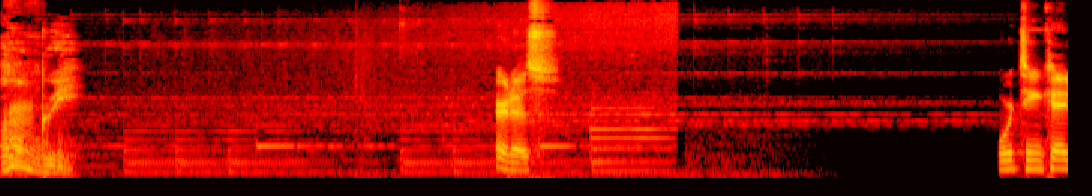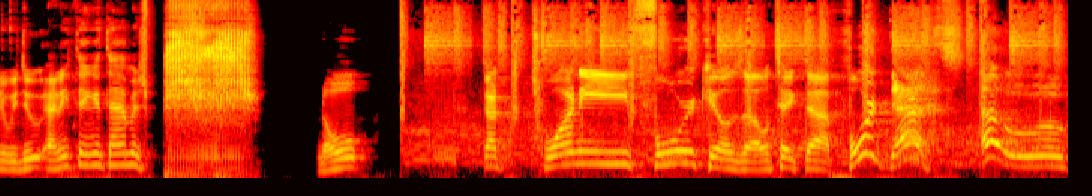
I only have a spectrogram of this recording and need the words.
Hungry. There it is. 14k. Do we do anything in damage? Nope. Got 24 kills though. We'll take that. Four deaths. Oh.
